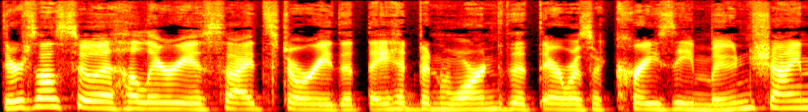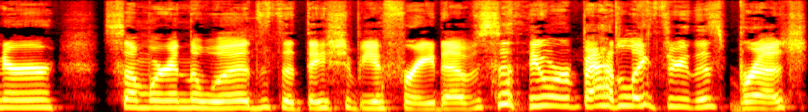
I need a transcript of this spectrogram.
there's also a hilarious side story that they had been warned that there was a crazy moonshiner somewhere in the woods that they should be afraid of, so they were battling through this brush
